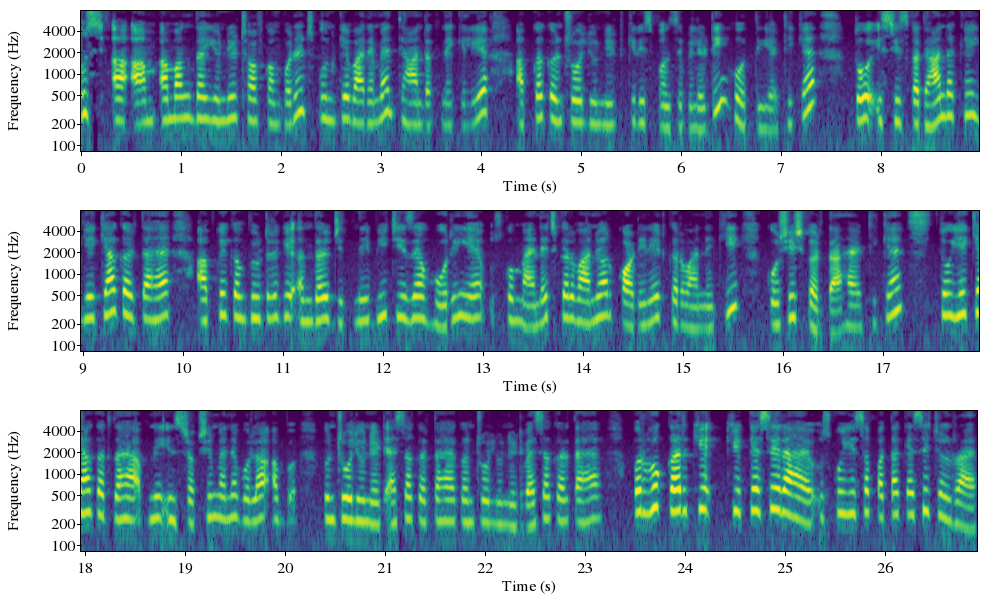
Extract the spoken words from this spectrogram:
उस among the units of components उनके बारे में ध्यान रखने के लिए आपका कंट्रोल यूनिट की रिस्पॉन्सिबिलिटी होती है, ठीक है? तो इस चीज़ का ध्यान रखें। ये क्या करता है? आपके कंप्यूटर के अंदर जितनी भी चीज़ें हो रही हैं, उसको मैनेज करवाने और कोऑर्डिनेट करवाने की कोशिश करता है, ठीक है? तो ये क्या करता है? अपनी इंस्ट्रक्शन मैंने बोला, अब कंट्रोल यूनिट ऐसा करता है कंट्रोल यूनिट वैसा करता है, पर वो कर कैसे रहा है? उसको ये सब पता कैसे चल रहा है?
